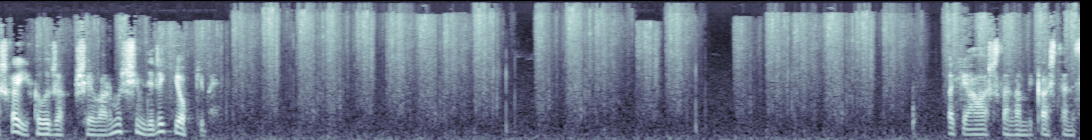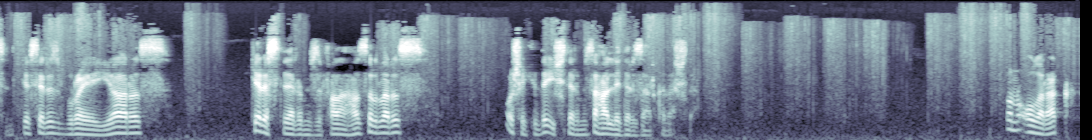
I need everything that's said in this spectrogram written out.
Başka yıkılacak bir şey var mı? Şimdilik yok gibi. Buradaki ağaçlardan birkaç tanesini keseriz. Buraya yığarız. Kerestelerimizi falan hazırlarız. O şekilde işlerimizi hallederiz arkadaşlar. Son olarak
